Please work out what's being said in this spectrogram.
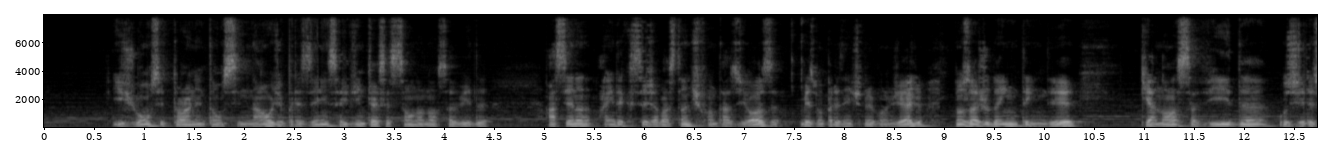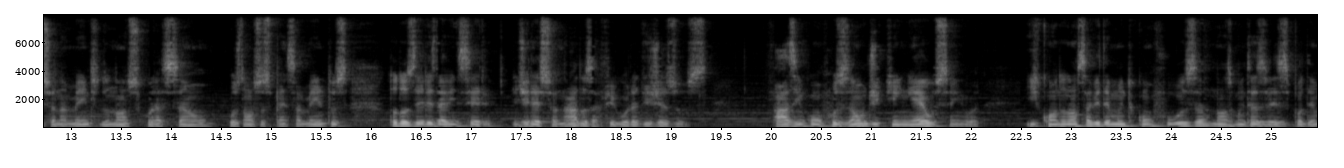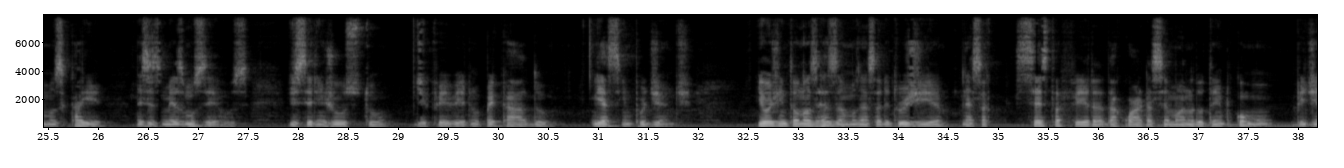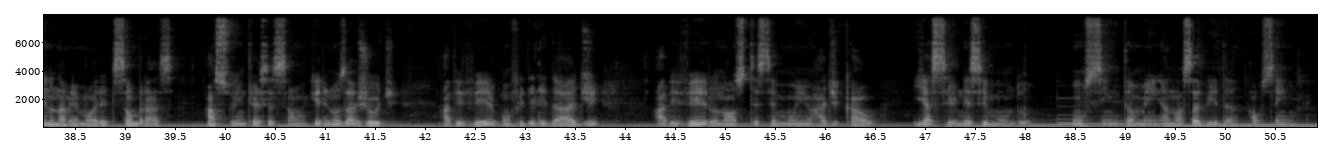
E João se torna então sinal de presença e de intercessão na nossa vida. A cena, ainda que seja bastante fantasiosa, mesmo presente no Evangelho, nos ajuda a entender que a nossa vida, os direcionamentos do nosso coração, os nossos pensamentos, todos eles devem ser direcionados à figura de Jesus. Fazem confusão de quem é o Senhor. E quando nossa vida é muito confusa, nós muitas vezes podemos cair nesses mesmos erros de ser injusto, de viver no pecado e assim por diante. E hoje então nós rezamos nessa liturgia, nessa sexta-feira da quarta semana do tempo comum, pedindo na memória de São Brás a sua intercessão, que Ele nos ajude a viver com fidelidade, a viver o nosso testemunho radical e a ser nesse mundo um sim também à nossa vida ao Senhor.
